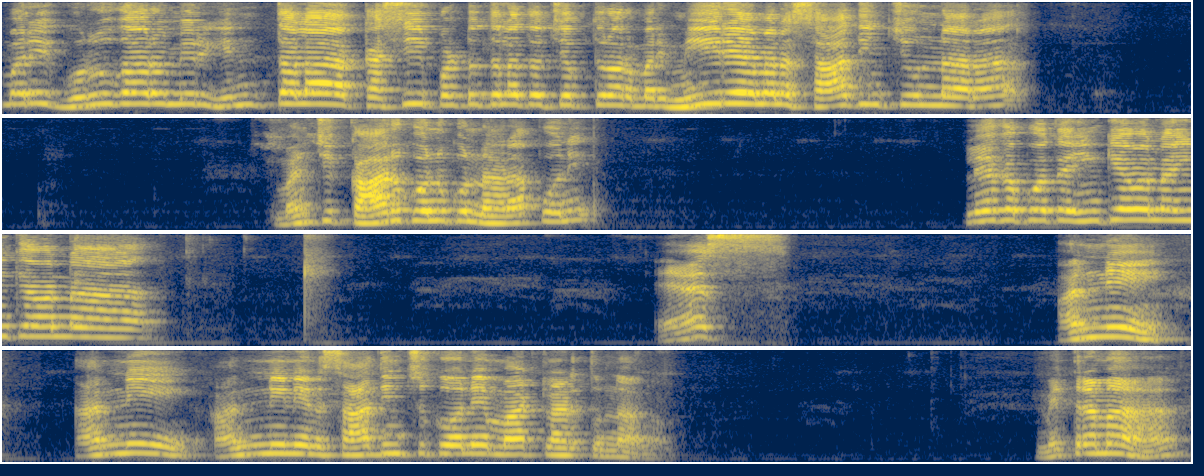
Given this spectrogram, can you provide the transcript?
మరి గురువుగారు మీరు ఇంతలా కసి పట్టుదలతో చెప్తున్నారు. మరి మీరేమైనా సాధించి ఉన్నారా? మంచి కారు కొనుక్కున్నారా పోనీ? లేకపోతే ఇంకేమన్నా ఇంకేమన్నా? ఎస్ అన్నీ అన్నీ అన్నీ నేను సాధించుకొనే మాట్లాడుతున్నాను. మిత్రమా?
